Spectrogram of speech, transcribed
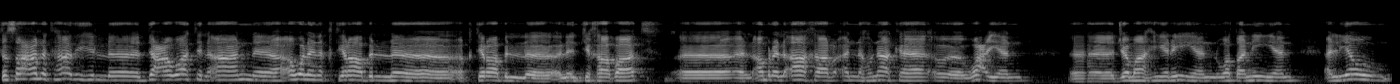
تصاعدت هذه الدعوات الآن اولا اقتراب اقتراب الانتخابات آه، الأمر الآخر أن هناك آه، وعيا آه، جماهيريا وطنيا اليوم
